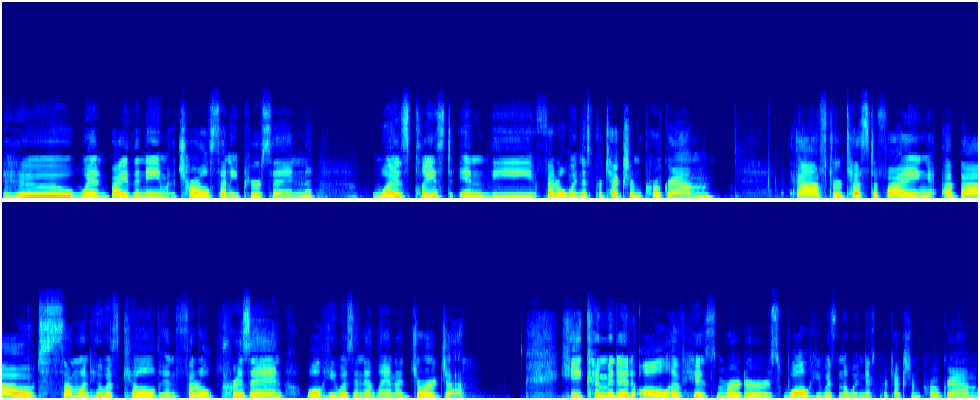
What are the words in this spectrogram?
who went by the name Charles Sonny Pearson, was placed in the Federal Witness Protection Program after testifying about someone who was killed in federal prison while he was in Atlanta, Georgia. He committed all of his murders while he was in the Witness Protection Program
